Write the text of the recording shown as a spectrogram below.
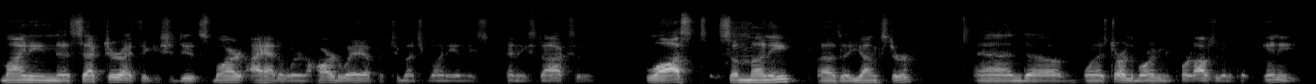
mining uh, sector, I think you should do it smart. I had to learn the hard way. I put too much money in these penny stocks and lost some money as a youngster. And uh, when I started the Morgan Report, I wasn't going to put any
